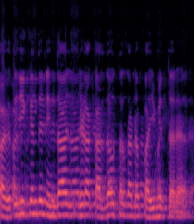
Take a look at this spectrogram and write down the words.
ਭਗਤ ਜੀ ਕਹਿੰਦੇ ਨਿੰਦਾ ਜਿਹੜਾ ਕਰਦਾ ਉਹ ਤਾਂ ਸਾਡਾ ਭਾਈ ਮਿੱਤਰ ਹੈ।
